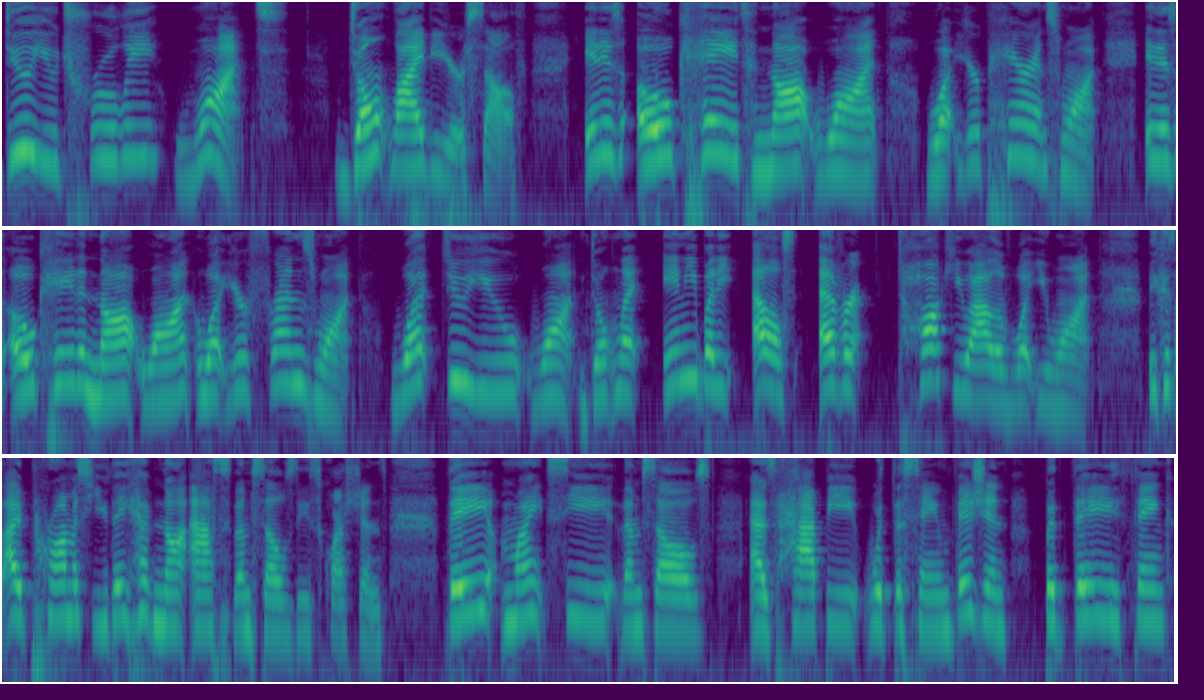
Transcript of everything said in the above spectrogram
do you truly want? Don't lie to yourself. It is okay to not want what your parents want. It is okay to not want what your friends want. What do you want? Don't let anybody else ever talk you out of what you want because I promise you, they have not asked themselves these questions. They might see themselves as happy with the same vision, but they think,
